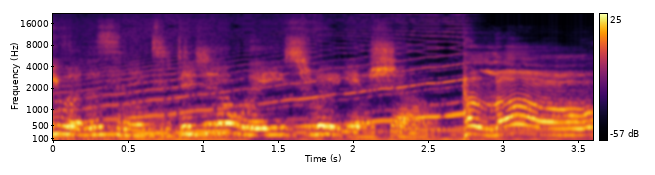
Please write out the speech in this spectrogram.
You are listening to Digital Waves Radio Show. Hello.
